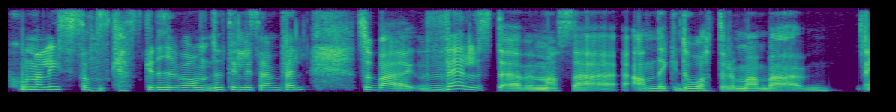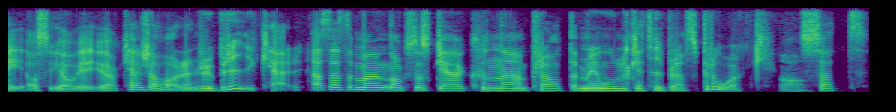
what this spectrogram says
journalist som ska skriva om det till exempel. Så bara väljs det över massa anekdoter och man bara, nej alltså jag, jag kanske har en rubrik här. Alltså att man också ska kunna prata med olika typer av språk. Ja. Så att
